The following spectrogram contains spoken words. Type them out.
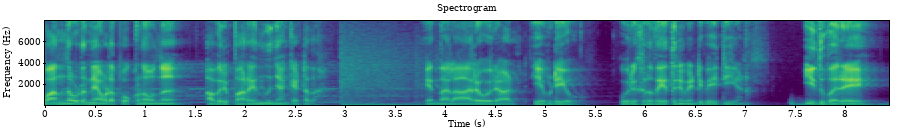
വന്ന ഉടനെ അവിടെ പൊക്കണമെന്ന് അവർ പറയുന്നത് ഞാൻ കേട്ടതാ. എന്നാൽ ആരോ ഒരാൾ എവിടെയോ ഒരു ഹൃദയത്തിന് വേണ്ടി വെയിറ്റ് ചെയ്യണം. ഇതുവരെ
